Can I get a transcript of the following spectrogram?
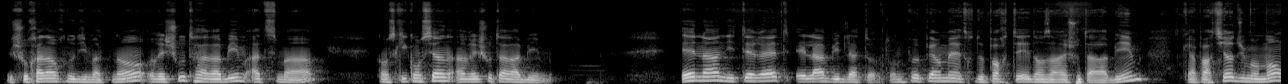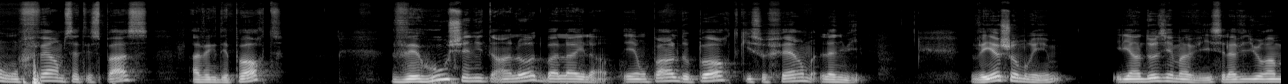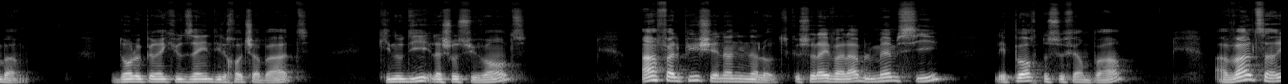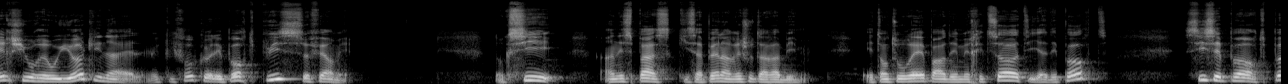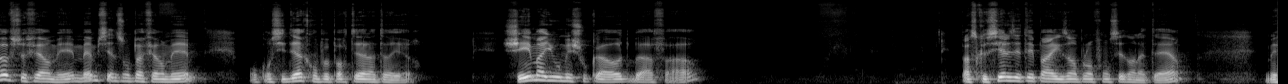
Le Shulchan nous dit maintenant, Reshut Harabim Atzma, qu'en ce qui concerne un Reshut Harabim, Ena Niteret Ela Bidlatot. On ne peut permettre de porter dans un Reshut Harabim qu'à partir du moment où on ferme cet espace avec des portes, Vehu Shenit Alot Balaila. Et on parle de portes qui se ferment la nuit. Veyesh il y a un deuxième avis, c'est l'avis du Rambam dans le Perek Zain d'Ilchot Shabbat, qui nous dit la chose suivante Afalpi Shenaninalot, que cela est valable même si les portes ne se ferment pas. Aval Tsarir Linael, mais qu'il faut que les portes puissent se fermer. Donc si un espace qui s'appelle un Reshut Arabim est entouré par des Mechitzot, il y a des portes, si ces portes peuvent se fermer, même si elles ne sont pas fermées, on considère qu'on peut porter à l'intérieur. Parce que si elles étaient par exemple enfoncées dans la terre, mais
